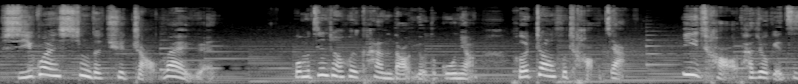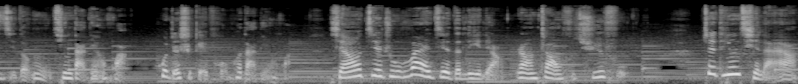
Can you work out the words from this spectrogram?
习惯性的去找外援。我们经常会看到有的姑娘和丈夫吵架，一吵她就给自己的母亲打电话，或者是给婆婆打电话，想要借助外界的力量让丈夫屈服。这听起来啊，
